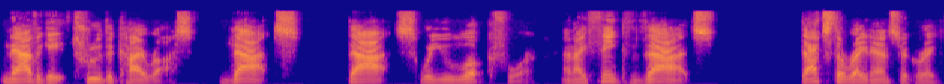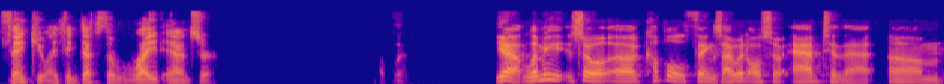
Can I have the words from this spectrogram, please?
navigate through the Kairos. That's that's where you look for. And I think that's that's the right answer, Gregg. Thank you. I think that's the right answer. Yeah, let me. So a couple things I would also add to that. Um,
